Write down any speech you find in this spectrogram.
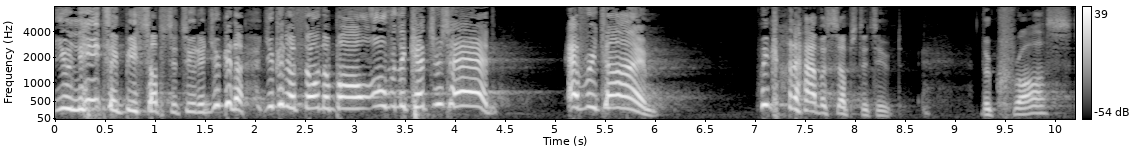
you need to be substituted. You're going to, you're going to throw the ball over the catcher's head every time. We got to have a substitute. The cross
